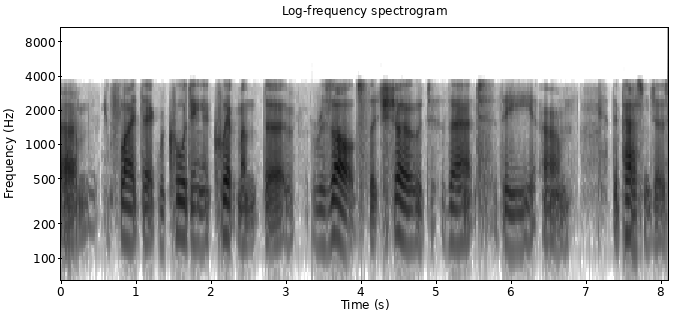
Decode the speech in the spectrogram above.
um, flight deck recording equipment uh, results that showed that the um, the passengers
